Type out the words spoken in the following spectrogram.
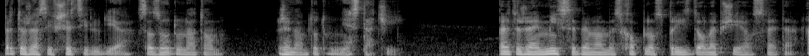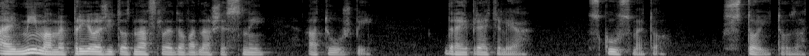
pretože asi všetci ľudia sa zhodnú na tom, že nám to tu nestačí. Pretože aj my v sebe máme schopnosť prísť do lepšieho sveta. Aj my máme príležitosť nasledovať naše sny a túžby. Drahí priatelia, skúsme to. Stojí to za to.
